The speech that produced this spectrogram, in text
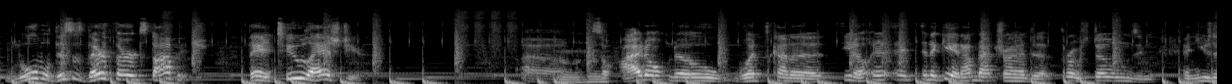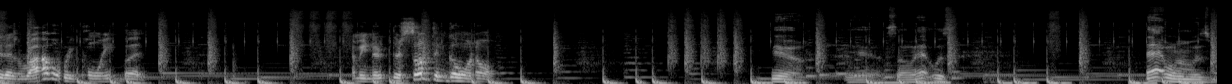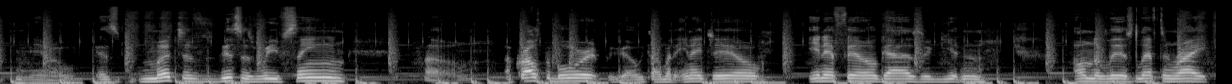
Louisville, this is their third stoppage. They had two last year. Mhm. So I don't know what kind of, you know, and, and, and again, I'm not trying to throw stones and, and use it as a rivalry point, but I mean, there, there's something going on. Yeah, yeah. So that was that one was you know as much of this as we've seen um, across the board. You know, we talking about the NHL, NFL guys are getting on the list left and right.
